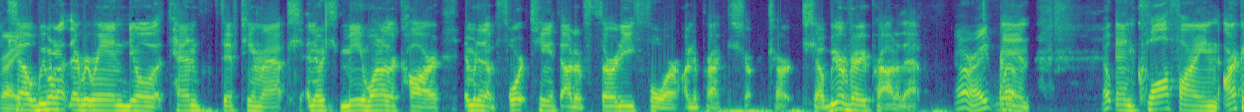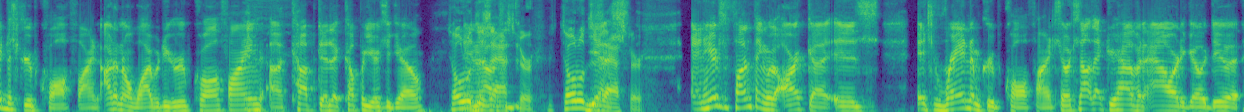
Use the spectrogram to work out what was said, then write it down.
Right. So we went out there, we ran, you know, 10, 15 laps, and it was me, one other car, and we ended up 14th out of 34 on the practice chart. So we were very proud of that. All right. Well, and, Nope. And qualifying, ARCA just group qualifying. I don't know why we do group qualifying. Uh, Cup did it a couple years ago. Total disaster. Was, Total disaster. Yes. And here's the fun thing with ARCA is it's random group qualifying. So it's not like you have an hour to go do it.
